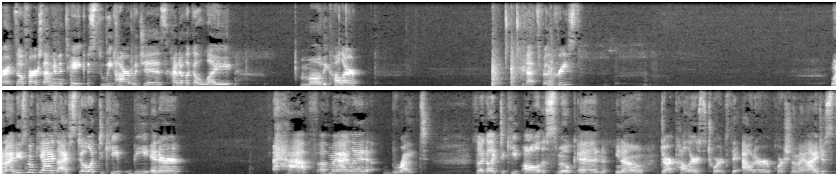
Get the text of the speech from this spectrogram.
All right, so first I'm gonna take Sweetheart, which is kind of like a light mauve color. That's for the crease. When I do smoky eyes, I still like to keep the inner half of my eyelid bright. So like I like to keep all the smoke and, you know, dark colors towards the outer portion of my eye just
